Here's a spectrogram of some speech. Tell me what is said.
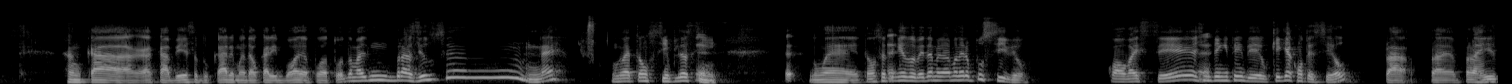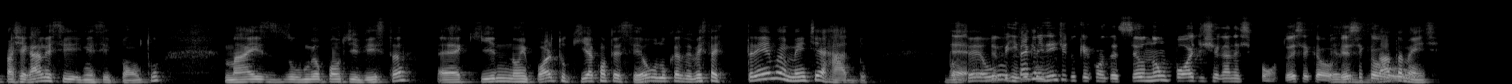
arrancar a cabeça do cara e mandar o cara embora a porra toda, mas no Brasil você, né? Não é tão simples assim. É. Não é. Então você tem que resolver da melhor maneira possível. Qual vai ser, a gente É. tem que entender o que, que aconteceu para chegar nesse, nesse ponto. Mas o meu ponto de vista é que não importa o que aconteceu, o Lucas Bebê está extremamente errado. Você, É, dep- técnico- Independente do que aconteceu, não pode chegar nesse ponto. Esse é que é o, esse é que é o,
